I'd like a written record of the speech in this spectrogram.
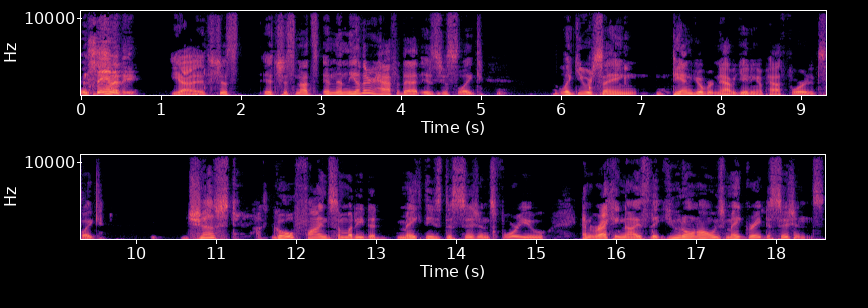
Insanity. yeah, it's just it's just nuts. And then the other half of that is just like, like you were saying, Dan Gilbert navigating a path forward. It's like, just go find somebody to make these decisions for you, and recognize that you don't always make great decisions.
